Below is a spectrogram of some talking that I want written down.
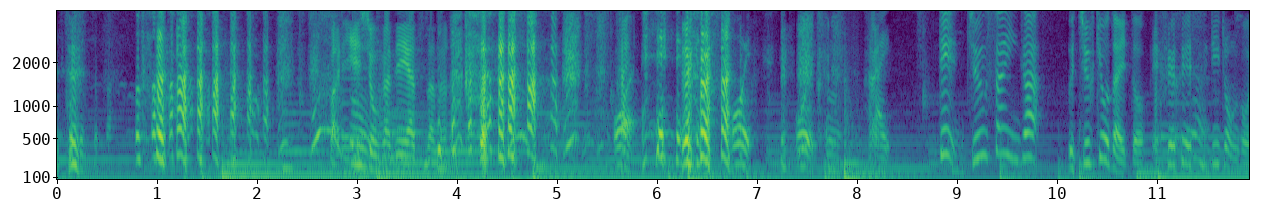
じこと言っちゃった。バリエーションがねえやつだな。おい。おい。おい。うん。ははいい。で、13位が宇宙兄弟と FFS 理論が教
